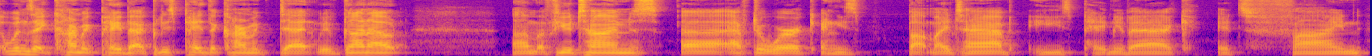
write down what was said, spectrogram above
I wouldn't say karmic payback, but he's paid the karmic debt. We've gone out um, a few times uh, after work, and he's bought my tab. He's paid me back. It's fine.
